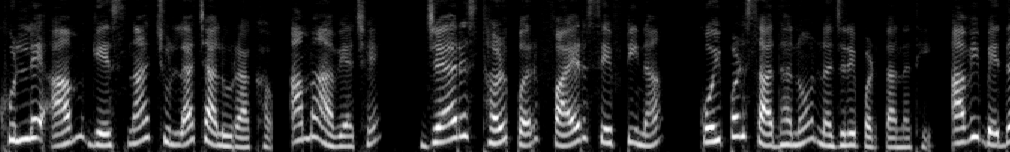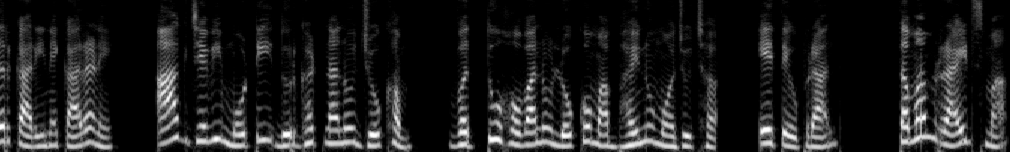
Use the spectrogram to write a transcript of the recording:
ખુલ્લેઆમ ગેસના ચૂલ્લા ચાલુ રાખવ આમાં આવ્યા છે, જ્યારે સ્થળ પર ફાયર સેફટીના કોઈપણ સાધનો નજરે પડતા નથી. આવી બેદરકારીને કારણે આગ જેવી મોટી દુર્ઘટનાનું જોખમ વધતું હોવાનું લોકોમાં ભયનું મોજું છે. એ તે ઉપરાંત તમામ રાઇડ્સમાં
